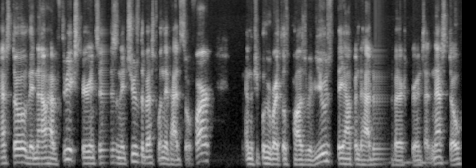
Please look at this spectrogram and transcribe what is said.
Nesto. They now have three experiences and they choose the best one they've had so far. And the people who write those positive reviews, they happen to have a better experience at Nesto,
